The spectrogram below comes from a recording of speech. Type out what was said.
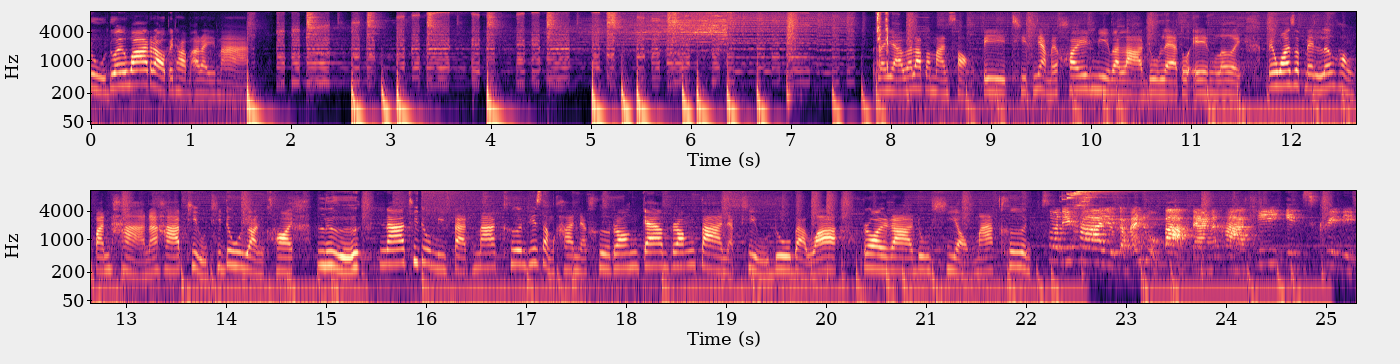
รู้ด้วยว่าเราไปทำอะไรมา ระยะเวลาประมาณ 2 ปีทิพย์เนี่ยไม่ค่อยมีเวลาดูแลตัวเองเลย ไม่ว่าจะเป็นเรื่องของปัญหานะคะ ผิวที่ดูหย่อนคล้อย หรือหน้าที่ดูมีแฟตมากขึ้นที่สำคัญเนี่ยคือร่องแก้มร่องตาเนี่ยผิวดูแบบว่ารอยราดูเหี่ยวมากขึ้น สวัสดีค่ะ อยู่กับแม่หนูปากแดงนะคะที่ Ins Clinic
